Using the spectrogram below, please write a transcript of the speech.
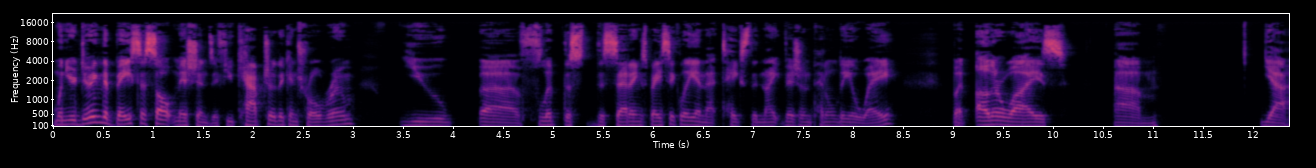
When you're doing the base assault missions, if you capture the control room, you uh, flip the the settings basically, and that takes the night vision penalty away. But otherwise, um, yeah,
